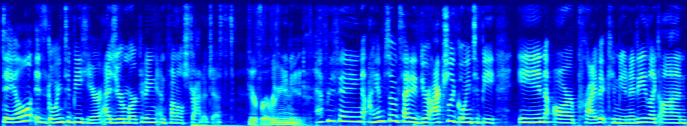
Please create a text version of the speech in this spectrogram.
Dale is going to be here as your marketing and funnel strategist Here for everything you need. everything. I am so excited. You're actually going to be in our private community, like on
